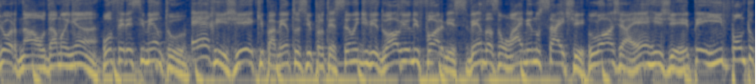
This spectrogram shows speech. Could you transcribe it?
Jornal da Manhã. Oferecimento: RG Equipamentos de Proteção Individual e Uniformes. Vendas online no site loja rgepi.com.br.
